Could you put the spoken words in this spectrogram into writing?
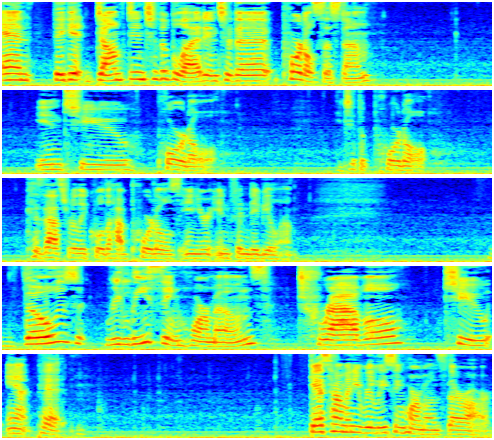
And they get dumped into the blood, into the portal system, into portal, into the portal, because that's really cool to have portals in your infundibulum. Those releasing hormones travel to ant pit. Guess how many releasing hormones there are?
